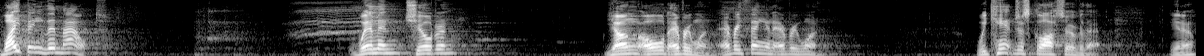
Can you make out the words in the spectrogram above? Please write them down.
wiping them out women, children, young, old, everyone, everything and everyone. We can't just gloss over that, you know?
